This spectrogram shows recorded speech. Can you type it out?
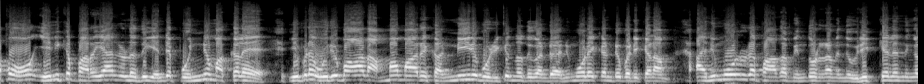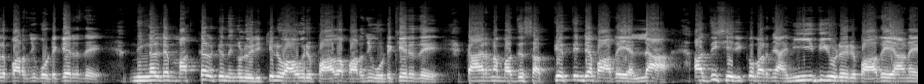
അപ്പോൾ എനിക്ക് പറയാനുള്ളത് എന്റെ പൊന്നു മക്കളെ ഇവിടെ ഒരുപാട് അമ്മമാര് കണ്ണീര് പൊഴിക്കുന്നത് കണ്ട് അനുമോളെ കണ്ടു പഠിക്കണം അനുമോളുടെ പാത പിന്തുടരണമെന്ന് ഒരിക്കലും നിങ്ങൾ പറഞ്ഞു കൊടുക്കരുത്. നിങ്ങളുടെ മക്കൾക്ക് നിങ്ങൾ ഒരിക്കലും ആ ഒരു പാത പറഞ്ഞു കൊടുക്കരുത്. കാരണം അത് സത്യത്തിന്റെ പാതയല്ല. അത് ശരിക്കും പറഞ്ഞ അനീതിയുടെ ഒരു പാതയാണ്.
